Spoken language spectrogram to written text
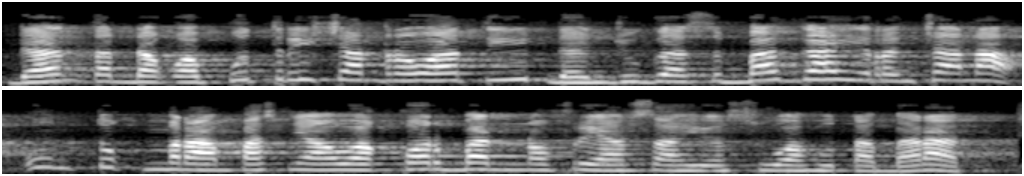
dan terdakwa Putri Chandrawati dan juga sebagai rencana untuk merampas nyawa korban Nofriansah Yosua Huta Barat.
